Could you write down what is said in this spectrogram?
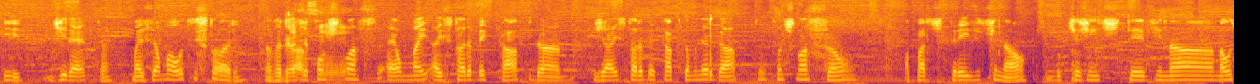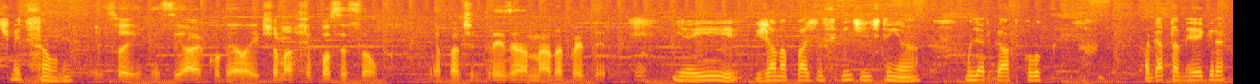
direta, mas é uma outra história. Na verdade, Ah, é continuação, é uma a história backup da já a história backup da Mulher Gato, continuação, a parte 3 e final do que a gente teve na, na última edição, né? Isso aí, esse arco dela aí que chama Repossessão. E a parte 3 é a nada a perder. E aí, já na página seguinte, a gente tem a Mulher Gato colocando. A gata negra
